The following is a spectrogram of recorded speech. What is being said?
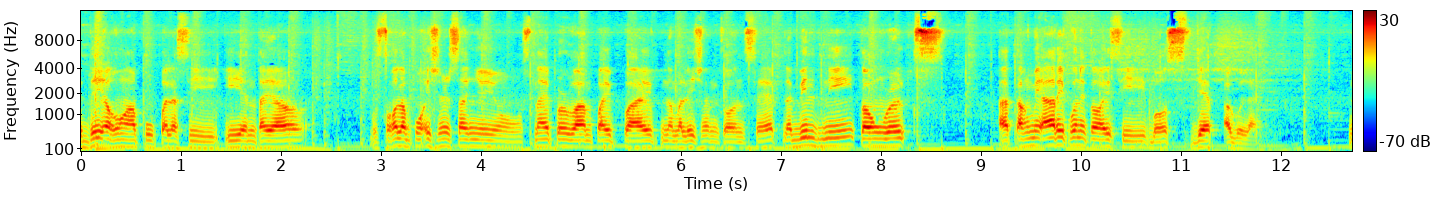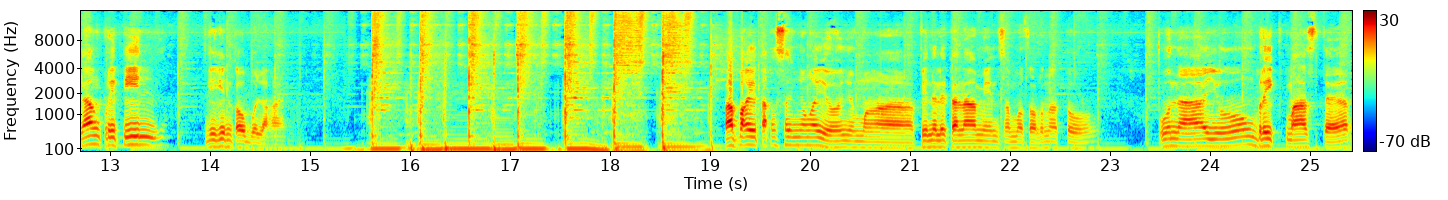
Good day, ako nga po pala si Ian Tayaw. Gusto ko lang po i-share sa inyo yung Sniper 155 na Malaysian concept na build ni Tongworks. At ang may-ari po nito ay si Boss Jeff Agulan. Ng Pritil, Giginto, Bulacan. Papakita ko sa inyo ngayon yung mga pinalitan namin sa motor na to. Una, yung brake master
